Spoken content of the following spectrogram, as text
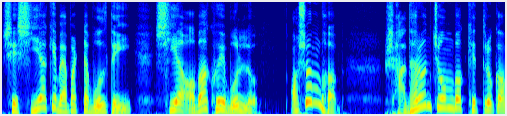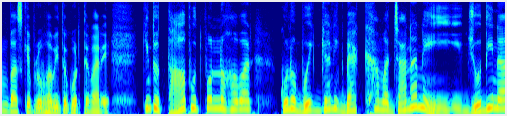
সে শিয়াকে ব্যাপারটা বলতেই শিয়া অবাক হয়ে বলল, অসম্ভব! সাধারণ চৌম্বক ক্ষেত্র কম্পাসকে প্রভাবিত করতে পারে, কিন্তু তাপ উৎপন্ন হওয়ার কোনো বৈজ্ঞানিক ব্যাখ্যা আমার জানা নেই। যদি না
